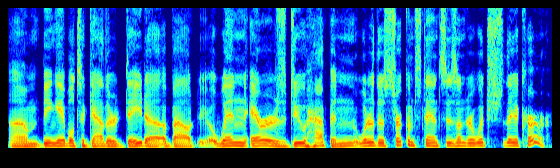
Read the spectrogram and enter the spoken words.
um, being able to gather data about when errors do happen. What are the circumstances under which they occur?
